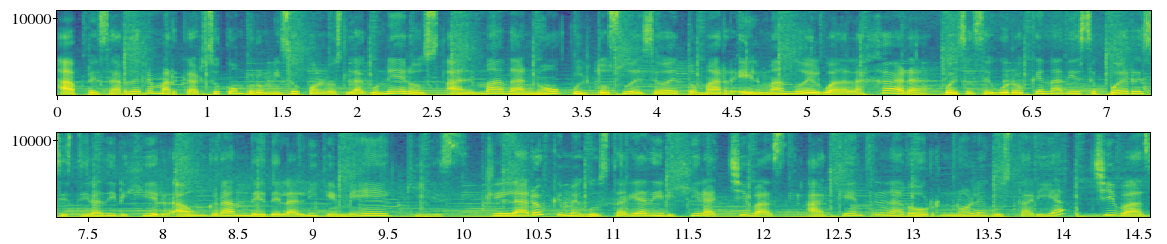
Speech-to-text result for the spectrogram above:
A pesar de remarcar su compromiso con los laguneros, Almada no ocultó su deseo de tomar el mando del Guadalajara, pues aseguró que nadie se puede resistir a dirigir a un grande de la Liga MX. Claro que me gustaría dirigir a Chivas, ¿a qué entrenador no le gustaría? Chivas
